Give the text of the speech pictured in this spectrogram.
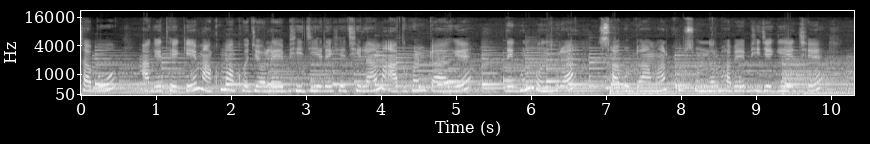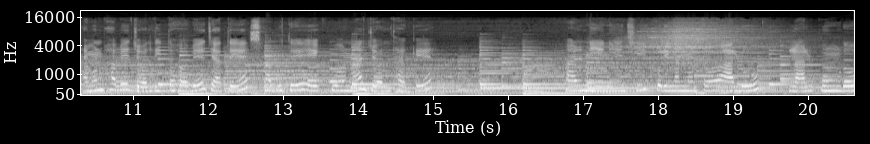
সাবু আগে থেকে মাখো মাখো জলে ভিজিয়ে রেখেছিলাম আধ ঘণ্টা আগে। দেখুন বন্ধুরা, সাবুটা আমার খুব সুন্দরভাবে ভিজে গিয়েছে। এমনভাবে জল দিতে হবে যাতে সাবুতে একটুও না জল থাকে। আর নিয়ে নিয়েছি পরিমাণ মতো আলু, লাল কুমড়ো,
